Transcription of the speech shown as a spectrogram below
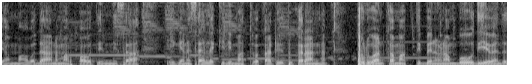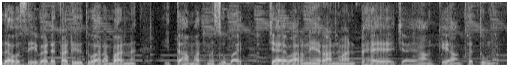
යම් අවධානමක් පවතින නිසා ඒ ගැන සැලකිලිමත්ව කටයුතු කරන්න. පුළුවන්කමක් තිබෙනවා නම් බෝධිය වැඳ දවසේ වැඩ කටයුතු ආරම්භන්න ඉතාමත්ම සුබයි. ජය වර්ණය රන්වන් පැහැය ජය අංකය අංක 3.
